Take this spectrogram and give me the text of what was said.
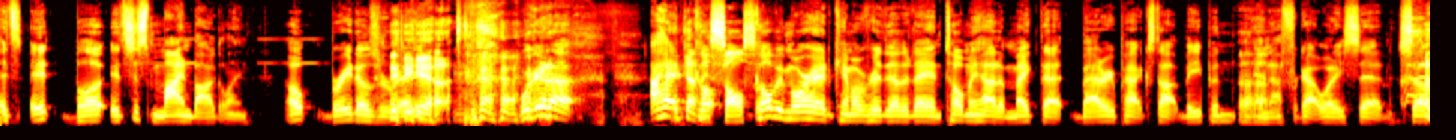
it's it blow, it's just mind boggling. Oh, burritos are ready. Yeah. We're gonna. I had got any salsa? Colby Moorhead came over here the other day and told me how to make that battery pack stop beeping, Uh-huh. and I forgot what he said. So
